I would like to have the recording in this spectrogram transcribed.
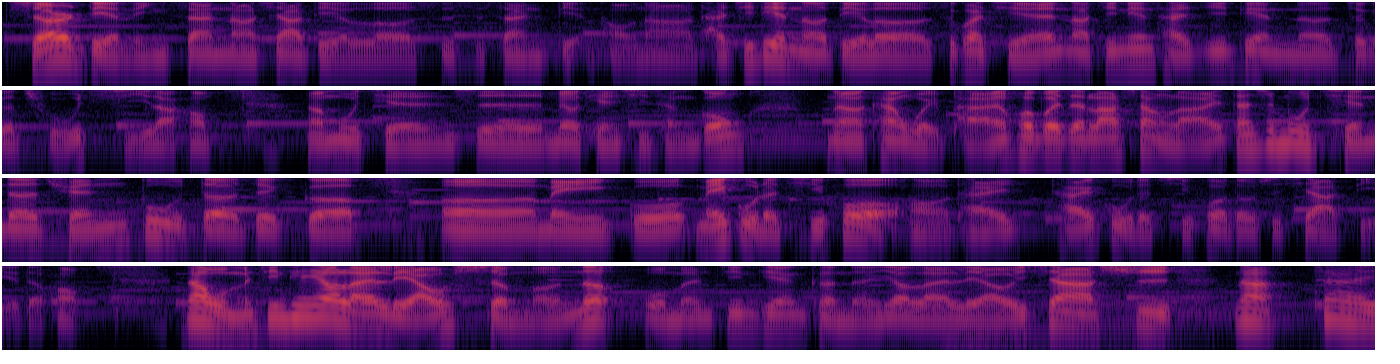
十二点零三呢，下跌了四十三点哈，那台积电呢跌了四块钱，那今天台积电呢这个除息了哈，那目前是没有填息成功，那看尾盘会不会再拉上来，但是目前的全部的这个呃美国美股的期货哈，台台股的期货都是下跌的哈。那我们今天要来聊什么呢？我们今天可能要来聊一下是那在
